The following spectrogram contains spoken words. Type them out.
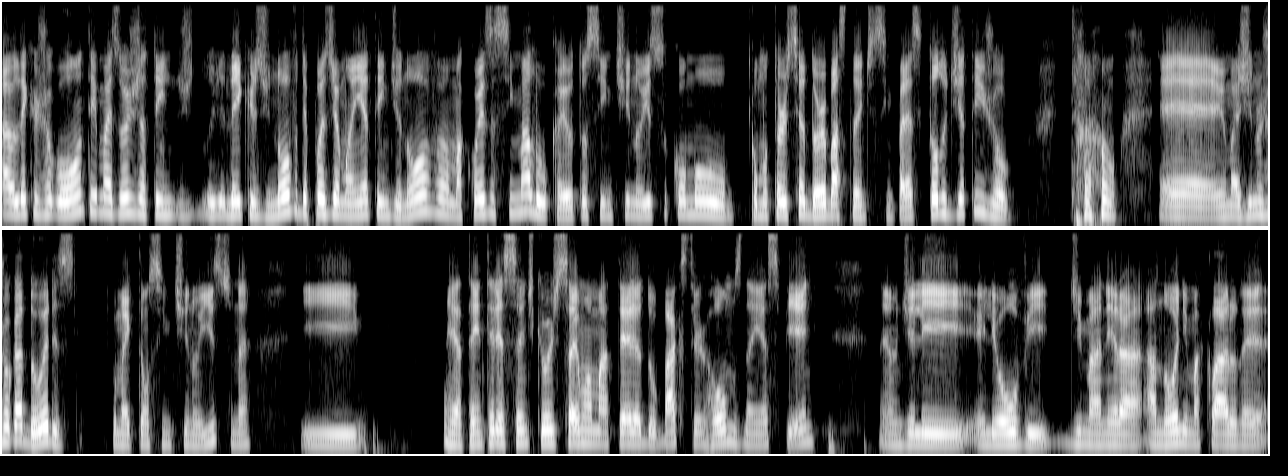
ah, o Lakers jogou ontem, mas hoje já tem Lakers de novo, depois de amanhã tem de novo, é uma coisa assim maluca. Eu tô sentindo isso como, como torcedor bastante, assim, parece que todo dia tem jogo. Então, é, eu imagino jogadores como é que estão sentindo isso, né? E é até interessante que hoje saiu uma matéria do Baxter Holmes na ESPN, né, onde ele, ele ouve de maneira anônima, claro, né,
